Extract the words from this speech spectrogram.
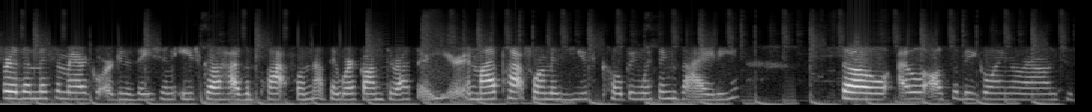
for the Miss America organization, each girl has a platform that they work on throughout their year. And my platform is Youth Coping with Anxiety. So I will also be going around to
